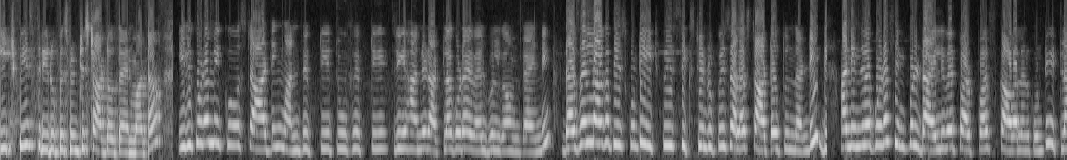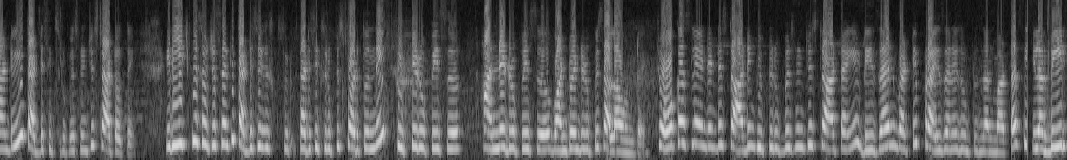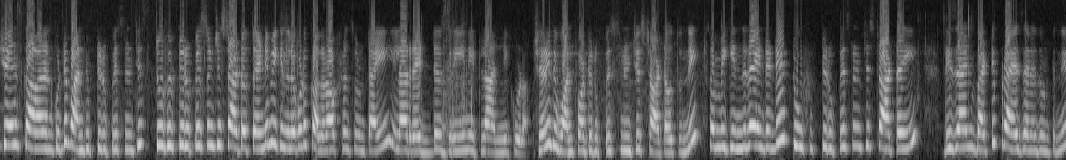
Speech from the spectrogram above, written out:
Each piece three rupees నుంచి start అవుతాయి అనమాట ఇవి కూడా మీకు starting one fifty two fifty three hundred అట్లా కూడా అవైలబుల్గా ఉంటాయండి. డజన్ లాగా తీసుకుంటే ఈచ్ పీస్ సిక్స్టీన్ రూపీస్ అలా స్టార్ట్ అవుతుందండి. అండ్ ఇందులో కూడా సింపుల్ డైలీ వేర్ పర్పస్ కావాలనుకుంటే ఇట్లాంటివి థర్టీ సిక్స్ రూపీస్ నుంచి స్టార్ట్ అవుతాయి. ఇది ఈచ్ పీస్ వచ్చేసరికి thirty six thirty six rupees పడుతుంది. Fifty rupees hundred rupees one twenty rupees అలా ఉంటాయి. చోకస్లో ఏంటంటే స్టార్టింగ్ ఫిఫ్టీ రూపీస్ నుంచి స్టార్ట్ అయ్యి డిజైన్ బట్టి ప్రైస్ అనేది ఉంటుంది ఇలా బీట్ చైన్స్ కావాలనుకుంటే వన్ ఫిఫ్టీ రూపీస్ నుంచి టూ ఫిఫ్టీ రూపీస్ నుంచి స్టార్ట్ అవుతాయండి. మీకు ఇందులో కూడా కలర్ ఆప్షన్స్ ఉంటాయి. ఇలా రెడ్ గ్రీన్ ఇట్లా అన్ని కూడా. సరే ఇది వన్ ఫార్టీ రూపీస్ నుంచి స్టార్ట్ అవుతుంది. సో మీకు ఇందులో ఏంటంటే టూ ఫిఫ్టీ రూపీస్ నుంచి స్టార్ట్ అయ్యి డిజైన్ బట్టి ప్రైస్ అనేది ఉంటుంది.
